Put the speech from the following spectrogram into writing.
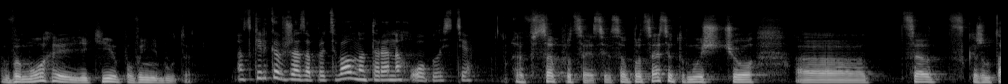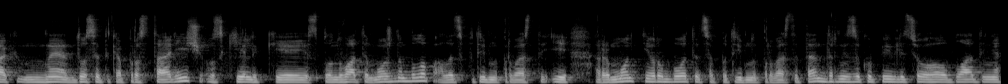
вимоги, які повинні бути. А скільки вже запрацювало на теренах області? Все в процесі. Це в процесі, тому що е, це, скажімо так, не досить така проста річ, оскільки спланувати можна було б, але це потрібно провести і ремонтні роботи, це потрібно провести тендерні закупівлі цього обладнання.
